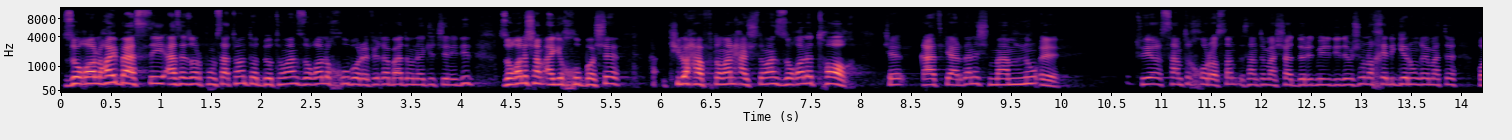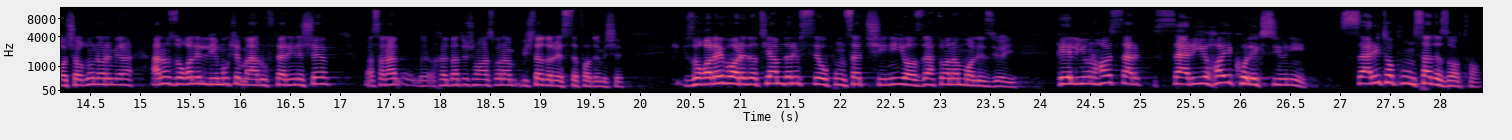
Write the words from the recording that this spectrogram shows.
زغال های بسته ای از 1500 تومن تا 2 تومن. زغال خوب و رفیق بعد اونایی که شنیدید زغالش هم اگه خوب باشه کیلو 7 تومن 8 تومن زغال تاق که قطع کردنش ممنوعه. توی سمت خراسان سمت مشهد دارید میرید دیده میشه اونا خیلی گرون قیمت قاچاقی اونا رو میارن. الان زغال لیمو که معروف ترینشه مثلا خدمت شما عرض کنم بیشتر داره استفاده میشه. زغالای وارداتی هم داریم 3500 چینی 11 تومن هم مالزیایی. قلیون ها سر سری های کلکسیونی سری تا 500 هزار تومن.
